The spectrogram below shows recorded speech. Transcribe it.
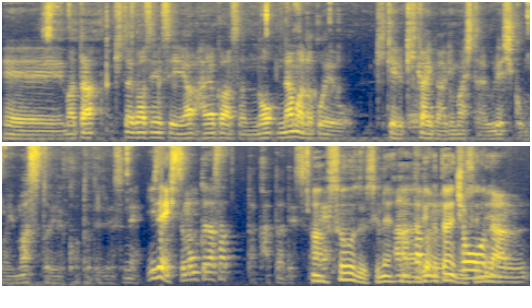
えーまた北川先生や早川さんの生の声を聞ける機会がありましたら嬉しく思いますということでですね以前質問くださった方ですねあ、そうですね。あの多分ですね。長男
